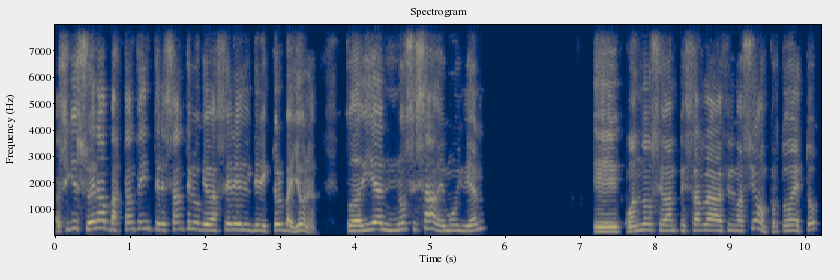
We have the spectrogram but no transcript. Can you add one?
Así que suena bastante interesante lo que va a hacer el director Bayona. Todavía no se sabe muy bien eh, cuándo se va a empezar la filmación por todo esto,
